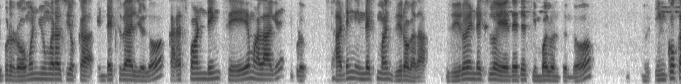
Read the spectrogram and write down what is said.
ఇప్పుడు రోమన్ న్యూమరల్స్ యొక్క ఇండెక్స్ వాల్యూలో కరస్పాండింగ్ సేమ్ అలాగే ఇప్పుడు స్టార్టింగ్ ఇండెక్స్ మనకి జీరో కదా. జీరో ఇండెక్స్లో ఏదైతే సింబల్ ఉంటుందో ఇంకొక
